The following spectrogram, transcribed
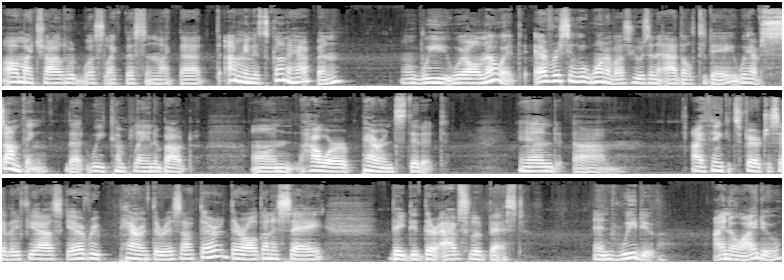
oh, my childhood was like this and like that. I mean, it's going to happen. We, we all know it. Every single one of us who's an adult today, we have something that we complain about on how our parents did it. And um, I think it's fair to say that if you ask every parent there is out there, they're all going to say they did their absolute best. And we do. I know I do.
